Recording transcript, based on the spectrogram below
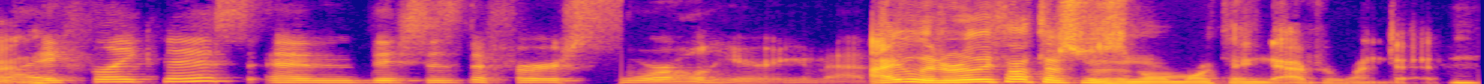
a life like this, and this is the first we're all hearing about. I literally thought this was a normal thing that everyone did.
